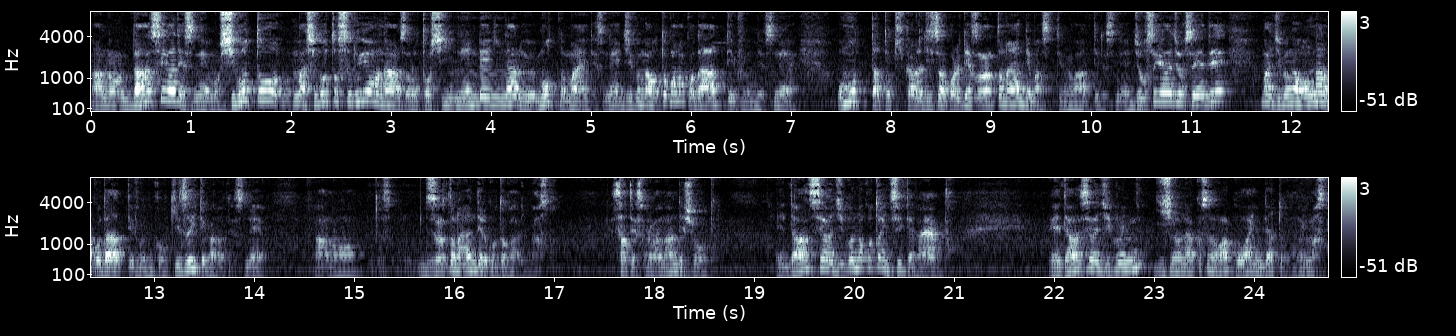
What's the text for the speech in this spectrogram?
あの男性はですねもう仕事、まあ、仕事するようなその年年齢になるもっと前ですね自分が男の子だっていうふうにですね思った時から実はこれでずっと悩んでますっていうのがあってですね女性は女性で、まあ、自分が女の子だっていうふうにこう気づいてからですねあのずっと悩んでることがありますと。さてそれは何でしょうと。男性は自分のことについて悩むと。男性は自分に自信をなくすのが怖いんだと思います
